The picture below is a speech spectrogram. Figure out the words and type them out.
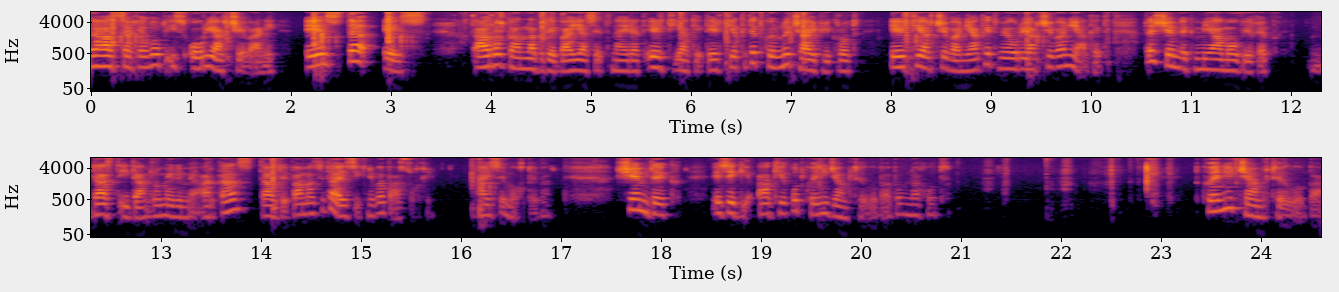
დაასახელოთ ის ორი არჩევანი, ეს და ეს. ტარო გამლაგდება აი ასეთნაირად, ერთი აქეთ, ერთი აქეთ და თქვენ უნდა ჩაიფიქროთ. ერთი არჩევანი აქეთ, მეორე არჩევანი აქეთ და შემდეგ მე ამოვიღებ დასტიდან რომელიმე არკანს, დავდებ ამაზე და ეს იქნება პასუხი. აი ესე მოხდება. შემდეგ, ესე იგი, აქ იყო თქვენი ჯანმრთელობა, აბა ვნახოთ. თქვენი ჯანმრთელობა.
